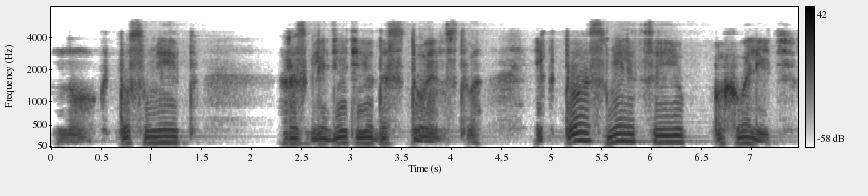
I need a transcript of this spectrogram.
Но кто сумеет разглядеть ее достоинство, и кто осмелится ее похвалить?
